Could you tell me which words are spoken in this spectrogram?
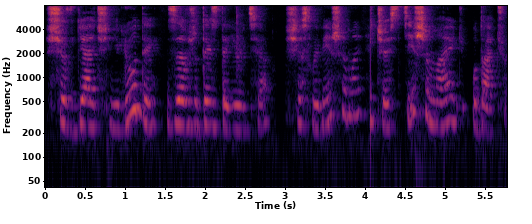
що вдячні люди завжди здаються щасливішими і частіше мають удачу.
